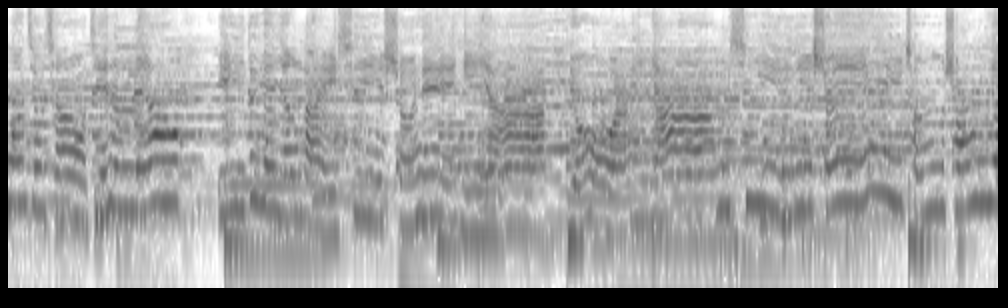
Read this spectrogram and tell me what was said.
我就瞧见了一对鸳鸯来戏水呀，鸳鸯戏水成双又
